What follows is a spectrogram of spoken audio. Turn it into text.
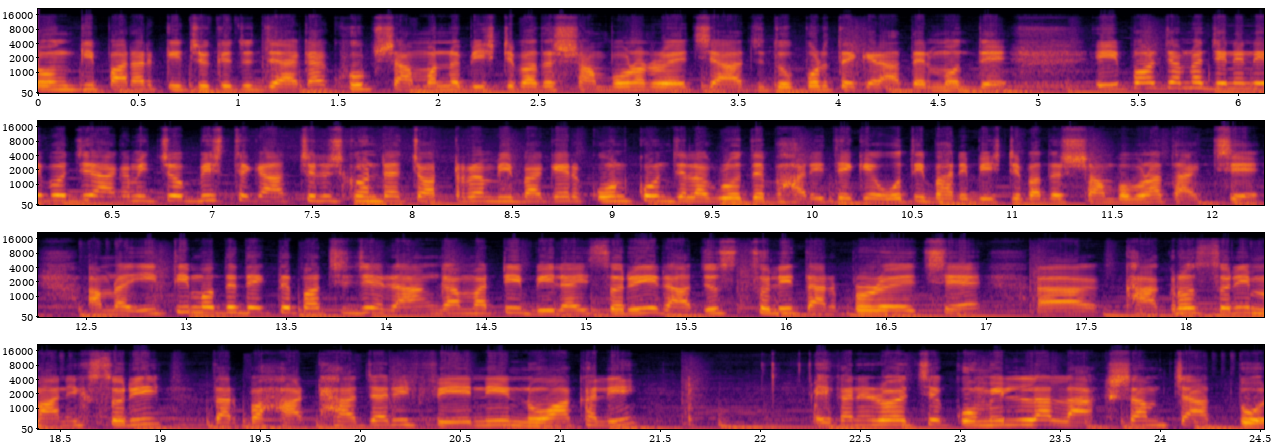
টঙ্গিপাড়ার কিছু কিছু জায়গায় খুব সামান্য বৃষ্টিপাতের সম্ভাবনা রয়েছে আজ দুপুর থেকে রাতের মধ্যে। এই পর্যায়ে আমরা জেনে নেব যে আগামী চব্বিশ থেকে আটচল্লিশ ঘন্টায় চট্টগ্রাম বিভাগের কোন কোন জেলাগুলোতে ভারী থেকে অতি ভারী বৃষ্টিপাতের সম্ভাবনা থাকছে। আমরা ইতিমধ্যে দেখতে পাচ্ছি যে রাঙ্গামাটি, বিলাইছড়ি, রাজস্থলী, তারপর রয়েছে খাগড়াছড়ি, মানিকছড়ি, তারপর হাটহাজারি, ফেনী নোয়াখালী এখানে রয়েছে কুমিল্লা, লাকসাম, চাঁদপুর।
